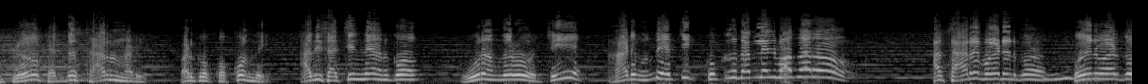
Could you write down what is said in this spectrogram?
ఇప్పుడు పెద్ద స్టార్ ఉన్నాడు. వాడికి ఒక కుక్క ఉంది. అది సచ్చిందే అనుకో ఊరందరూ వచ్చి ఆడి ముందు ఎచ్చి కుక్కకు దండలేసి పోతారు. ఆ సారే పోయాడు అనుకో పోయిన వాడితో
